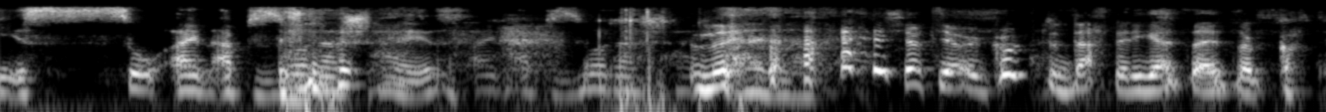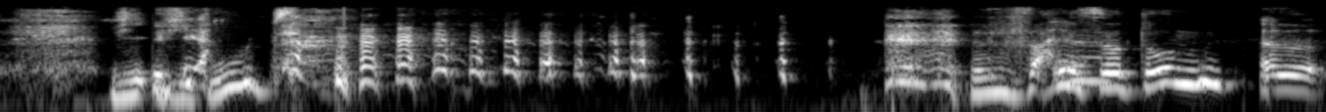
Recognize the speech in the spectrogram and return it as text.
die ist so ein absurder Scheiß. Ein absurder Scheiß. Ne? Alter. Ich hab dir geguckt und dachte mir die ganze Zeit so, Gott, wie, wie Ja. gut. das ist alles so dumm. Also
